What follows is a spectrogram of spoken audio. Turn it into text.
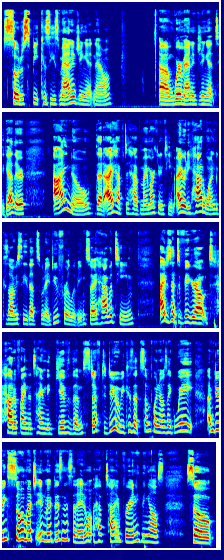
so to speak because he's managing it now um, we're managing it together I know that I have to have my marketing team. I already had one because obviously that's what I do for a living. So I have a team I just had to figure out how to find the time to give them stuff to do because at some point I was like, wait, I'm doing so much in my business that I don't have time for anything else. So,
